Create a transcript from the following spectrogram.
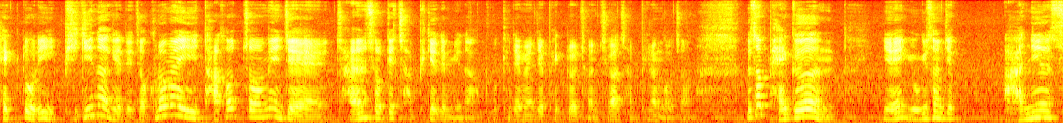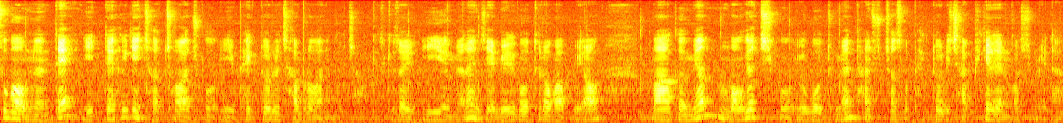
백돌이 비긴하게 되죠. 그러면 이 다섯 점이 이제 자연스럽게 잡히게 됩니다. 그렇게 되면 이제 백돌 전체가 잡히는 거죠. 그래서 백은 예 여기서 이제 아닐 수가 없는데 이때 흙이 젖혀가지고 이 백돌을 잡으러 가는 거죠. 그래서 이으면 이제 밀고 들어가고요. 막으면 먹여치고 요거 두면 단수 쳐서 백돌이 잡히게 되는 것입니다.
